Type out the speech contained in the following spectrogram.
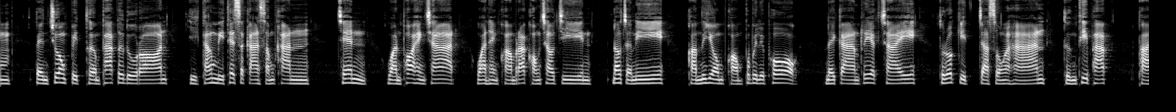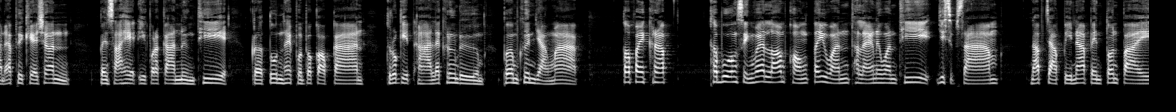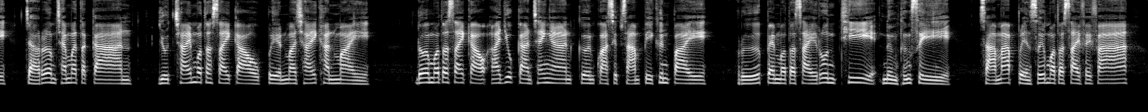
เป็นช่วงปิดเทอมภาคฤดูร้อน อีกทั้งมีเทศกาลสำคัญ เช่น วันพ่อแห่งชาติ วันแห่งความรักของชาวจีน นอกจากนี้ความนิยมของผู้บริโภค ในการเรียกใช้ธุรกิจจัดส่งอาหารถึงที่พัก ผ่านแอปพลิเคชัน เป็นสาเหตุอีกประการหนึ่งที่กระตุ้นให้ผลประกอบการ ธุรกิจอาหารและเครื่องดื่ม เพิ่มขึ้นอย่างมาก ต่อไปครับ ทบวงสิ่งแวดล้อมของไต้หวันแถลงในวันที่ 23 นับจากปีหน้าเป็นต้นไป จะเริ่มใช้มาตรการ หยุดใช้มอเตอร์ไซค์เก่าเปลี่ยนมาใช้คันใหม่ โดยมอเตอร์ไซค์เก่าอายุการใช้งานเกินกว่า 13 ปีขึ้นไป หรือเป็นมอเตอร์ไซค์รุ่นที่ 1-4สามารถเปลี่ยนซื้อมอเตอร์ไซค์ไฟฟ้า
